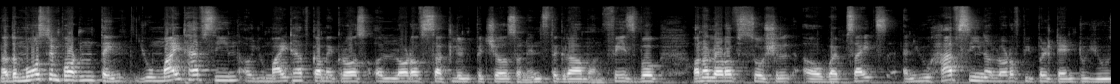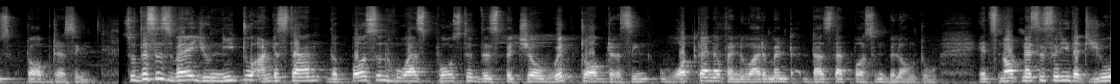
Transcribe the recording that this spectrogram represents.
Now, the most important thing you might have seen or you might have come across a lot of succulent pictures on Instagram, on Facebook, on a lot of social uh, websites. And you have seen a lot of people tend to use top dressing. So this is where you need to understand the person who has posted this picture with top dressing, what kind of environment does that person belong to? It's not necessary that you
